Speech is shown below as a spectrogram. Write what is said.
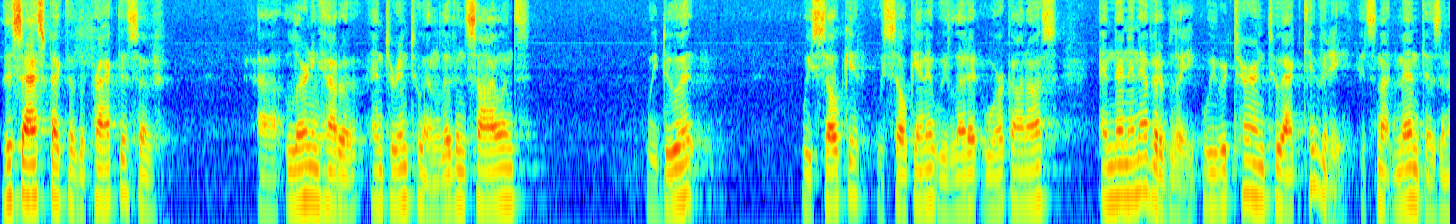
This aspect of the practice of uh, learning how to enter into and live in silence, we do it, we soak it, we soak in it, we let it work on us, and then inevitably we return to activity. It's not meant as an,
